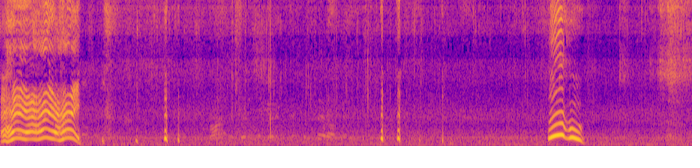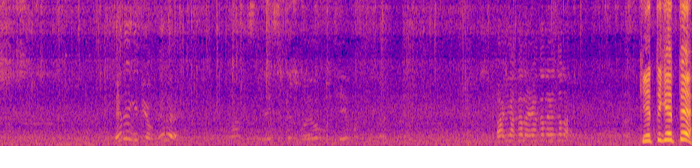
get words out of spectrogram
Ehey ehey ehey. Huhu. Nereye gidiyorsun? Nereye? Ha yakala yakala yakala. Gitti gitti.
